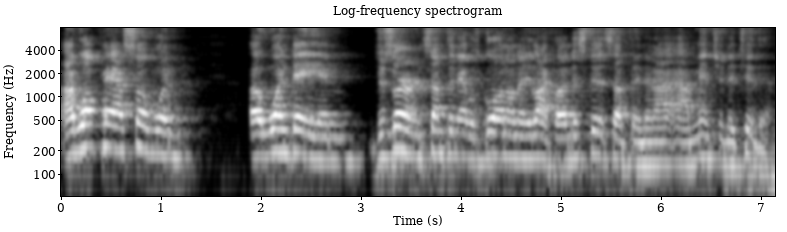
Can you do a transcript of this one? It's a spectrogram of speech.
I walked past someone uh, one day and discerned something that was going on in their life. I understood something and I, I mentioned it to them.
